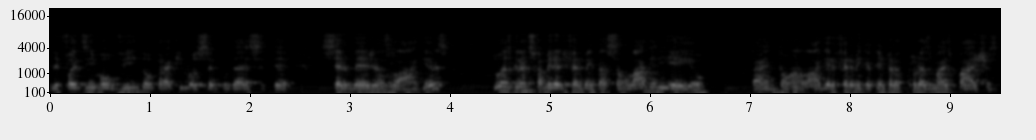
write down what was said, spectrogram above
ele foi desenvolvido para que você pudesse ter cervejas lagers, duas grandes famílias de fermentação, lager e ale. Tá? Então a lager fermenta a temperaturas mais baixas,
